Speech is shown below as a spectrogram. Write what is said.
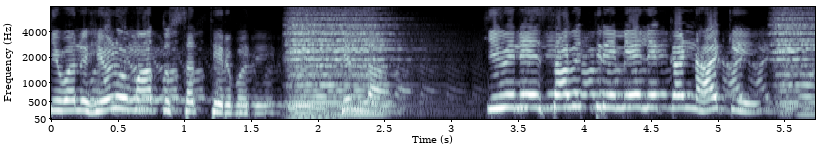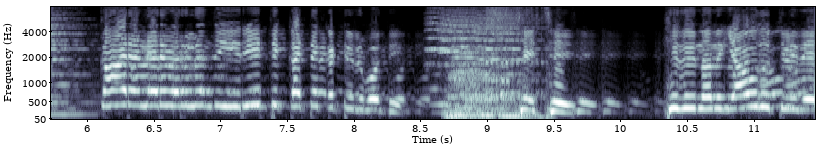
ಇವನು ಹೇಳುವ ಮಾತು ಸತ್ಯ ಇರ್ಬೋದು. ಇಲ್ಲ. ಇವನೇ ಸಾವಿತ್ರಿ ಮೇಲೆ ಕಣ್ಣು ಹಾಕಿ ಕಾರ್ಯ ನೆರವೇರಲೆಂದು ಈ ರೀತಿ ಕಟ್ಟೆ ಕಟ್ಟಿರ್ಬೋದು. ಇದು ನನಗೆ ಯಾವುದು ತಿಳಿದೇ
